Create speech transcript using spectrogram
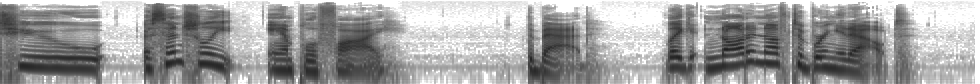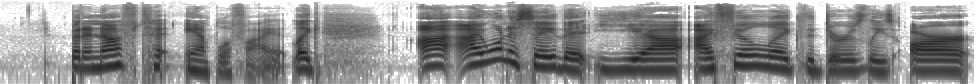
to essentially amplify the bad like not enough to bring it out but enough to amplify it like I I want to say that yeah, I feel like the Dursleys are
